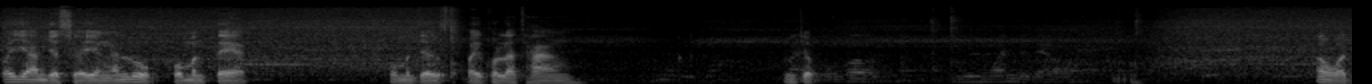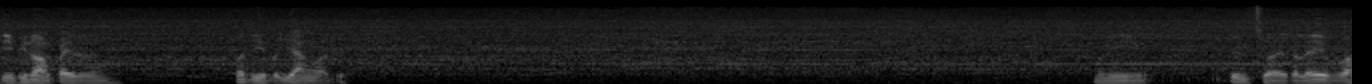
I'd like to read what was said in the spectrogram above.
พยายามจะเสยอย่างนั้นลูก ผมมันแตก ผมมันจะไปคนละทางลูกจะเอาวัดดีพี่น้องไปเลยวัดดีไปยังหวัดดีมันนี่ตื่นสวยกันเลยว่า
